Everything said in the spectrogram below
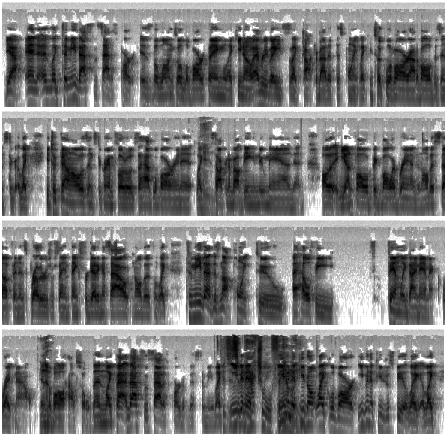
Yeah, and uh, like to me, that's the saddest part is the Lonzo LaVar thing. Like you know, everybody's like talked about it at this point. Like he took LaVar out of all of his Instagram. Like he took down all his Instagram photos that had LaVar in it. Like he's talking about being a new man and all that. He unfollowed Big Baller Brand and all this stuff. And his brothers are saying thanks for getting us out and all this. Like to me, that does not point to a healthy family dynamic right now in No. the ball household. And like that that's the saddest part of this to me. Like even if actual even if you don't like LaVar, even if you just feel like like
